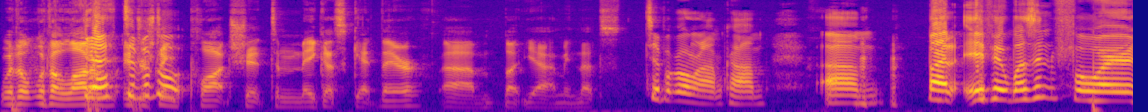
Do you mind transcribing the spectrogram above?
with a, with a lot Yeah, of interesting plot shit to make us get there. Um, but yeah, I mean that's typical rom com. Um, but if it wasn't for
